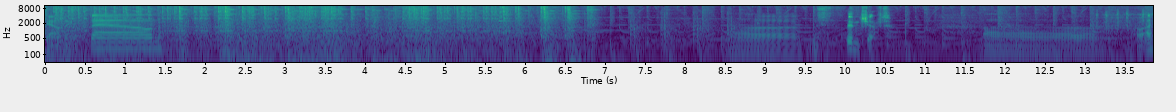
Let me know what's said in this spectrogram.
Counting down. Uh, Didn't shift. uh, I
